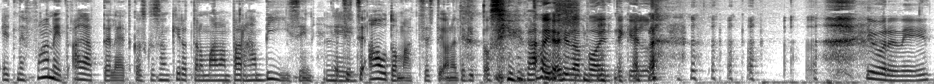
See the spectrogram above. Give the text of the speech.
että ne fanit ajattelee, että koska se on kirjoittanut maailman parhaan biisin, niin. että sitten se automaattisesti on jotenkin tosi hyvä. Toi on hyvä pointti kyllä. Juuri niin.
